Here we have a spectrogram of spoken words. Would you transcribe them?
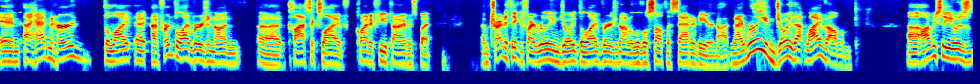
And I hadn't heard the live. Uh, I've heard the live version on uh, Classics Live quite a few times, but I'm trying to think if I really enjoyed the live version on A Little South of Sanity or not. And I really enjoy that live album. Uh, obviously, it was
